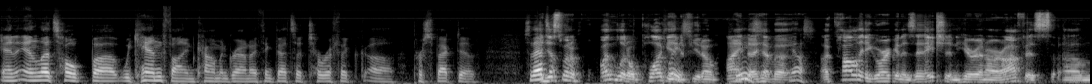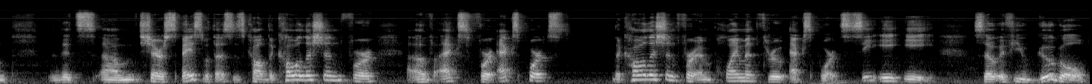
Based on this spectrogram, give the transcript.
And and let's hope uh, we can find common ground. I think that's a terrific uh, perspective. So that's I just want to put one little plug please, in, if you don't mind. Please. I have a, yes. a colleague organization here in our office. Um, that um, shares space with us is called the Coalition for of Ex for Exports, the Coalition for Employment Through Exports (CEE). So if you Google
